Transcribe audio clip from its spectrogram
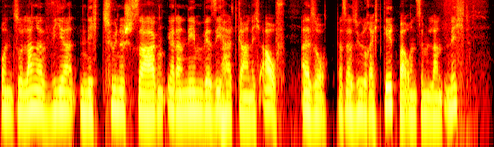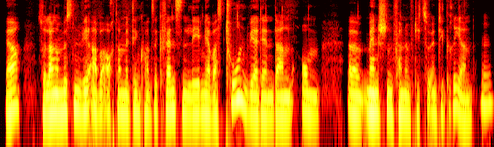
und solange wir nicht zynisch sagen, ja, dann nehmen wir sie halt gar nicht auf. Also das Asylrecht gilt bei uns im Land nicht, ja. Solange müssen wir aber auch dann mit den Konsequenzen leben. Ja, was tun wir denn dann, um äh, Menschen vernünftig zu integrieren? Mhm.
